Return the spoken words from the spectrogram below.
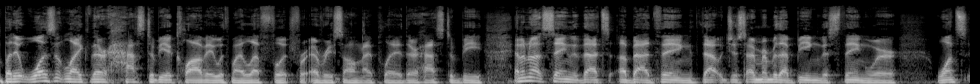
but it wasn't like there has to be a clave with my left foot for every song I play. There has to be, and I'm not saying that that's a bad thing. That would just I remember that being this thing where once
